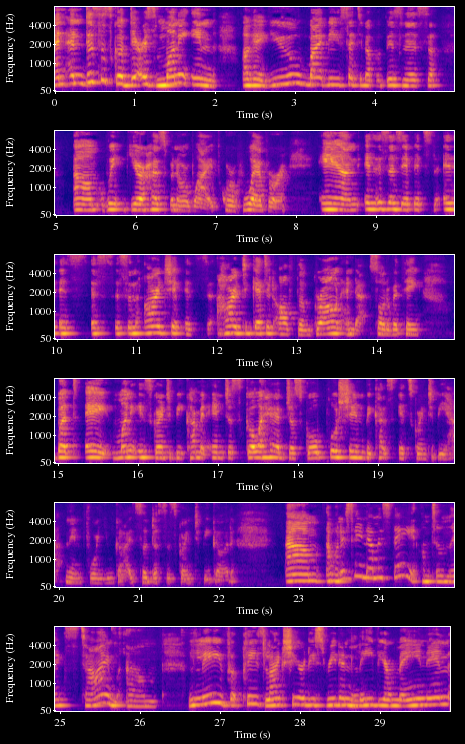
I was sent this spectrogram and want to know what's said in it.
and and this is good. There is money in okay you might be setting up a business um with your husband or wife or whoever and it is as if it's it's it's, it's an hardship it's hard to get it off the ground and that sort of a thing but a money is going to be coming in just go ahead just go pushing because it's going to be happening for you guys so this is going to be good Um, I want to say namaste until next time. Um, leave, please like, share this reading, leave your meaning.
